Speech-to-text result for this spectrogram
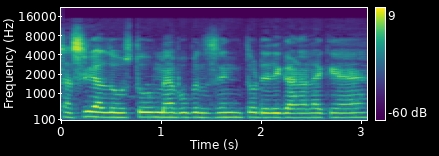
ਸਤਿ ਸ਼੍ਰੀ ਅਕਾਲ ਦੋਸਤੋ, ਮੈਂ ਭੂਪਿੰਦਰ ਸਿੰਘ, ਤੁਹਾਡੇ ਲਈ ਗਾਣਾ ਲੈ ਕੇ ਆਇਆ।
